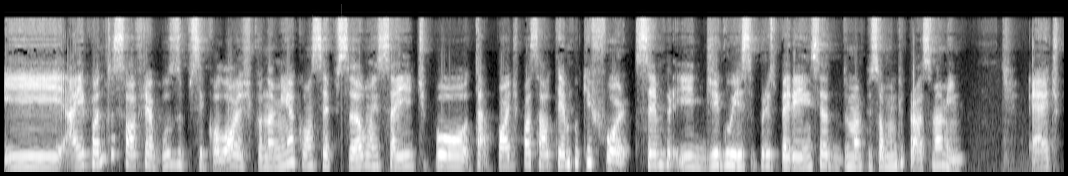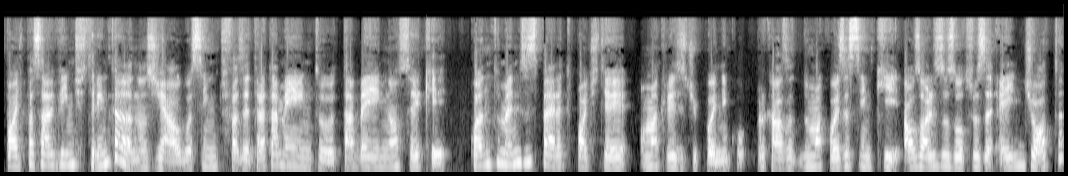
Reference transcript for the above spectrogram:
E aí, quando sofre abuso psicológico, na minha concepção, isso aí, tipo, tá, pode passar o tempo que for. Sempre, e digo isso por experiência de uma pessoa muito próxima a mim. É, tipo, pode passar 20, 30 anos de algo, assim, fazer tratamento, tá bem, não sei o quê. Quanto menos espera, tu pode ter uma crise de pânico por causa de uma coisa assim que aos olhos dos outros é idiota,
